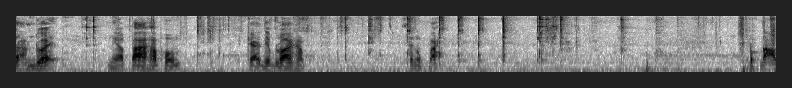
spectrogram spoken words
ตามด้วยเนื้อปลาครับผม แกะเรียบร้อยครับใส่ลงไปตำ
